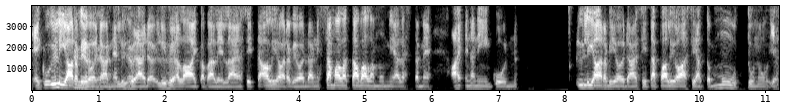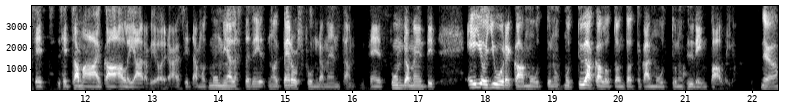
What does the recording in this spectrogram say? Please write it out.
ei kun yliarvioidaan ne lyhyellä, lyhyellä aikavälillä ja sitten aliarvioidaan, niin samalla tavalla mun mielestä me aina niin kuin, yliarvioidaan sitä, paljon asiat on muuttunut ja sitten sit samaan aikaan aliarvioidaan sitä, mutta mun mielestä nuo perusfundamentit ei ole juurikaan muuttunut, mutta työkalut on totta kai muuttunut hyvin paljon. Joo.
